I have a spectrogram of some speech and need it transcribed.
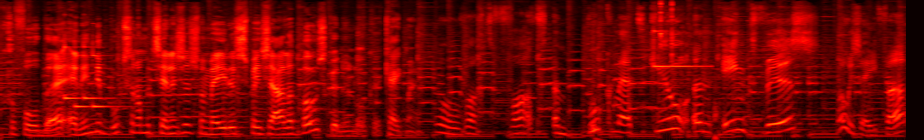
gevonden. En in dit boek staan allemaal challenges waarmee je dus speciale boos kunnen lokken. Kijk maar. Oh, wacht, wat? Een boek met kill een inktvis? Oh, eens even.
